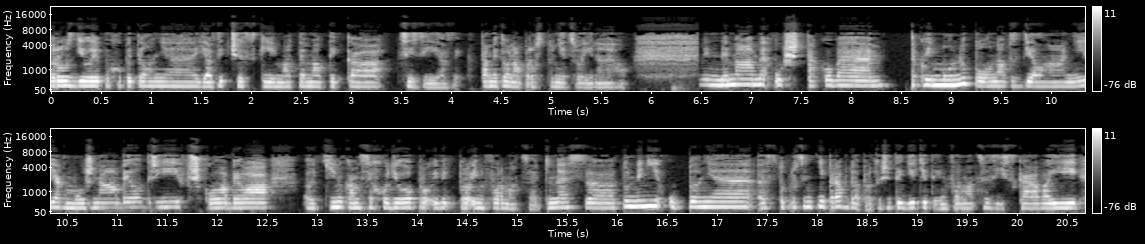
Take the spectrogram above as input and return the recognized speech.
Rozdíl je pochopitelně jazyk český, matematika, cizí jazyk. Tam je to naprosto něco jiného. My nemáme už takové takový monopol na vzdělání, jak možná byl dřív. Škola byla eh, tím, kam se chodilo pro, pro informace. Dnes eh, to není úplně eh, stoprocentní pravda, protože ty děti ty informace získávají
